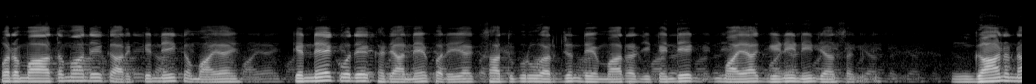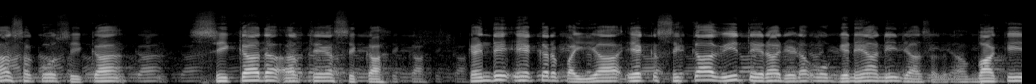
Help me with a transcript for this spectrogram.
ਪਰਮਾਤਮਾ ਦੇ ਘਰ ਕਿੰਨੇ ਕਮਾਇਆ ਹੈ ਕਿੰਨੇ ਕੋ ਦੇ ਖਜ਼ਾਨੇ ਭਰੇ ਆ? ਸਤਿਗੁਰੂ ਅਰਜਨ ਦੇਵ ਮਹਾਰਾਜ ਜੀ ਕਹਿੰਦੇ, ਮਾਇਆ ਗਿਣੀ ਨਹੀਂ ਜਾ ਸਕਦੀ। ਗਾਣ ਨਾ ਸਕੋ ਸਿੱਕਾ। ਸਿੱਕਾ ਦਾ ਅਰਥ ਹੈ ਸਿੱਕਾ। ਕਹਿੰਦੇ 1 ਰੁਪਈਆ, ਇੱਕ ਸਿੱਕਾ ਵੀ ਤੇਰਾ ਜਿਹੜਾ ਉਹ ਗਿਣਿਆ ਨਹੀਂ ਜਾ ਸਕਦਾ। ਬਾਕੀ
